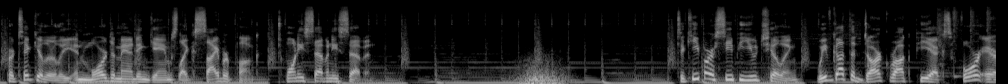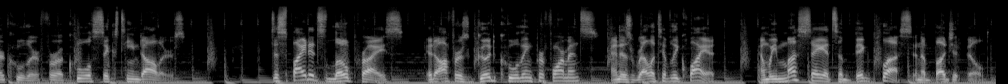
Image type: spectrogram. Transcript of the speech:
particularly in more demanding games like Cyberpunk 2077 to keep our CPU chilling, we've got the Darkrock PX4 air cooler for a cool $16. Despite its low price, it offers good cooling performance and is relatively quiet, and we must say it's a big plus in a budget build.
